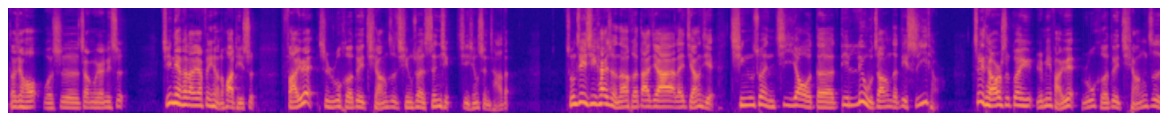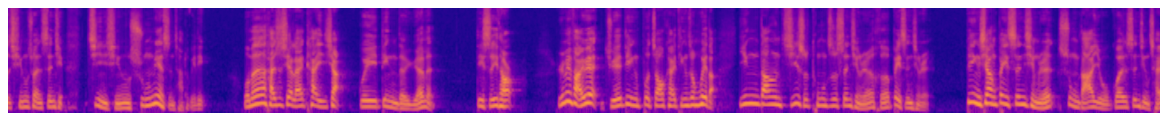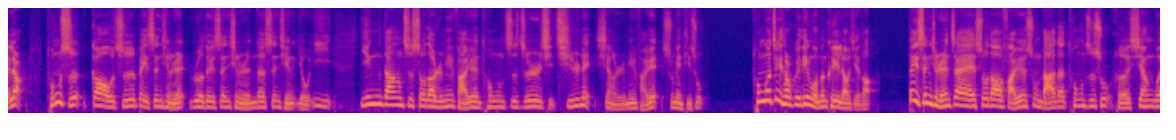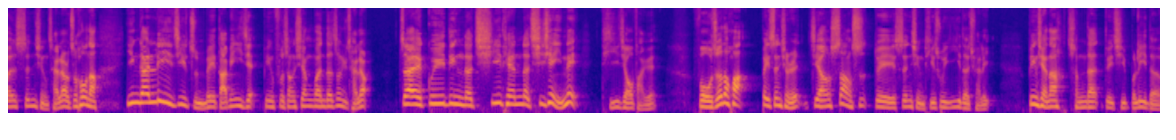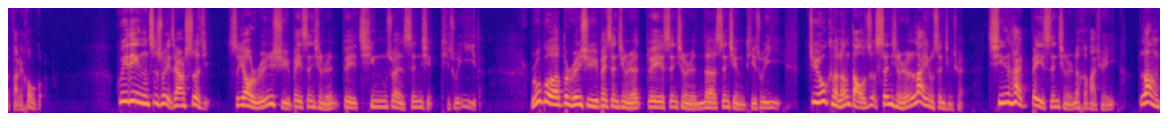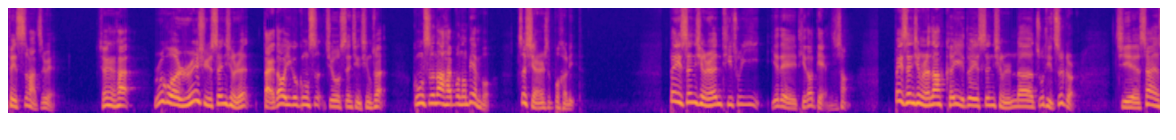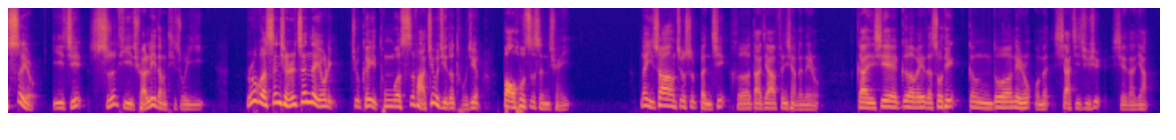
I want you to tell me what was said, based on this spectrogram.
大家好，我是张国元律师。今天和大家分享的话题是法院是如何对强制清算申请进行审查的。从这期开始呢，和大家来讲解清算纪要的第六章的第十一条。这条是关于人民法院如何对强制清算申请进行书面审查的规定。我们还是先来看一下规定的原文。第十一条，人民法院决定不召开听证会的，应当及时通知申请人和被申请人。并向被申请人送达有关申请材料，同时告知被申请人，若对申请人的申请有异议，应当自收到人民法院通知之日起七日内向人民法院书面提出。通过这条规定，我们可以了解到，被申请人在收到法院送达的通知书和相关申请材料之后呢，应该立即准备答辩意见，并附上相关的证据材料，在规定的七天的期限以内提交法院，否则的话。被申请人将丧失对申请提出异议的权利，并且呢承担对其不利的法律后果。规定之所以这样设计，是要允许被申请人对清算申请提出异议的。如果不允许被申请人对申请人的申请提出异议，就有可能导致申请人滥用申请权，侵害被申请人的合法权益，浪费司法资源。想想看，如果允许申请人逮到一个公司就申请清算，公司呢还不能辩驳，这显然是不合理的。被申请人提出异议也得提到点子上。被申请人呢，可以对申请人的主体资格、解散事由以及实体权利等提出异议。如果申请人真的有理，就可以通过司法救济的途径保护自身的权益。那以上就是本期和大家分享的内容，感谢各位的收听。更多内容我们下期继续，谢谢大家。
